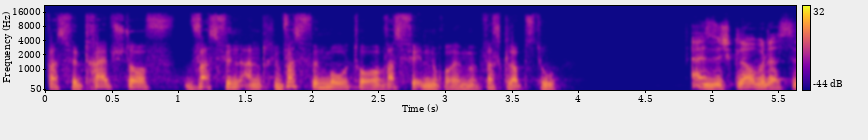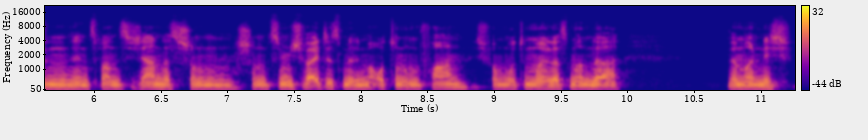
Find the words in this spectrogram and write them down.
Was für ein Treibstoff, was für ein Antrieb, was für ein Motor, was für Innenräume, was glaubst du? Also ich glaube, dass in den 20 Jahren das schon, schon ziemlich weit ist mit dem autonomen Fahren. Ich vermute mal, dass man da, wenn man nicht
